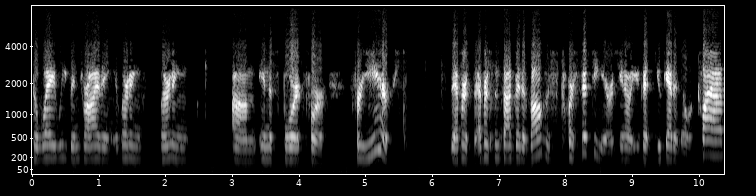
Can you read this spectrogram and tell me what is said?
the way we've been driving, learning, learning um, in the sport for, for years ever ever since I've been involved in sport, 50 years. You know, you get you get into a class.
